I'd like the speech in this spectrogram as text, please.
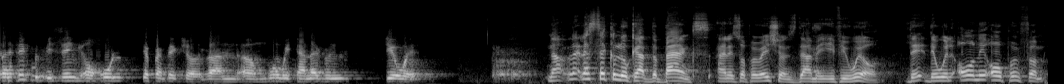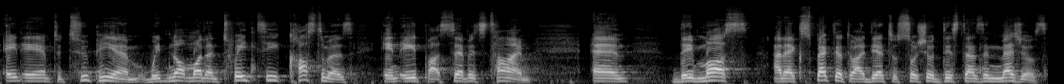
then I think we'd be seeing a whole different picture than um, what we can even deal with. Now, let's take a look at the banks and its operations, Dami, if you will. They, they will only open from 8 a.m. to 2 p.m. with not more than 20 customers in 8 past service time. And they must and are expected to adhere to social distancing measures.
